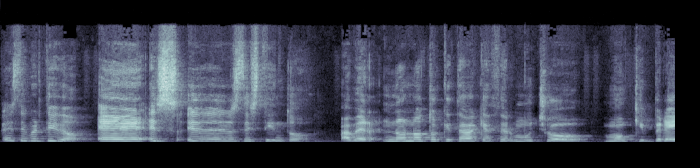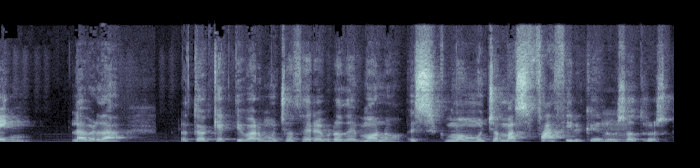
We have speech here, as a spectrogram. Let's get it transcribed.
Es divertido. Eh, es, es distinto. A ver, no noto que tenga que hacer mucho monkey brain, la verdad. No tengo que activar mucho cerebro de mono. Es como mucho más fácil que los Mm. otros.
